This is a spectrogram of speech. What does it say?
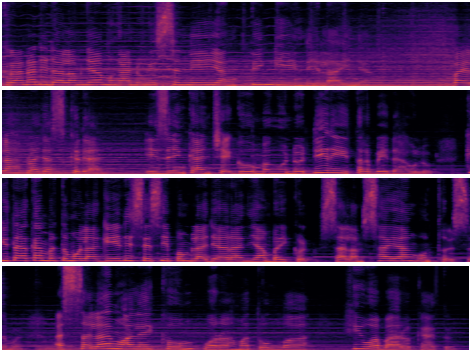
kerana di dalamnya mengandungi seni yang tinggi nilainya. Baiklah pelajar sekalian, izinkan cikgu mengundur diri terlebih dahulu. Kita akan bertemu lagi di sesi pembelajaran yang berikut. Salam sayang untuk semua. Assalamualaikum warahmatullahi wabarakatuh.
